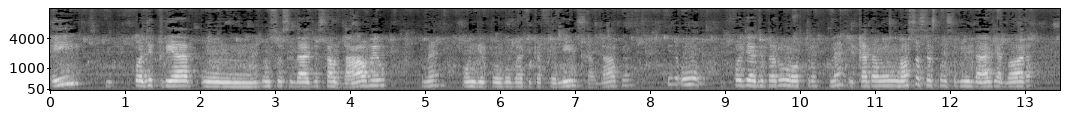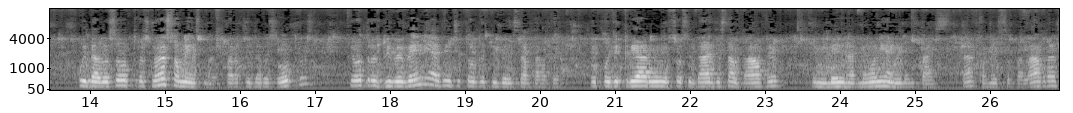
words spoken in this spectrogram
e pode criar um, uma sociedade saudável, né? onde o povo vai ficar feliz, saudável, e um pode ajudar o outro, né? E cada um, nossa responsabilidade agora cuidar dos outros, não é só mesmo é para cuidar dos outros, que outros vivem bem e a gente todos vivem saudável. E poder criar uma sociedade saudável, em bem harmonia em paz. Tá? Com essas palavras,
